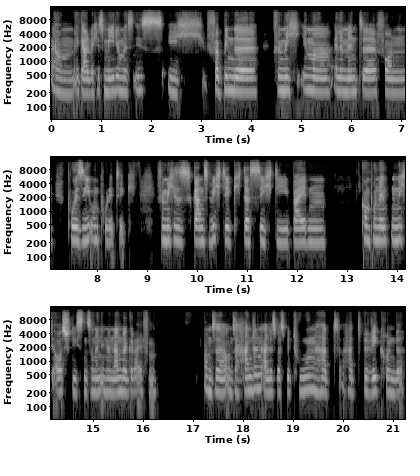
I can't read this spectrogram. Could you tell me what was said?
ähm, egal welches Medium es ist, ich verbinde für mich immer Elemente von Poesie und Politik. Für mich ist es ganz wichtig, dass sich die beiden Komponenten nicht ausschließen, sondern ineinander greifen. Unser, unser Handeln, alles, was wir tun, hat, hat Beweggründe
